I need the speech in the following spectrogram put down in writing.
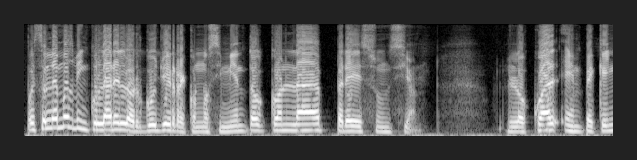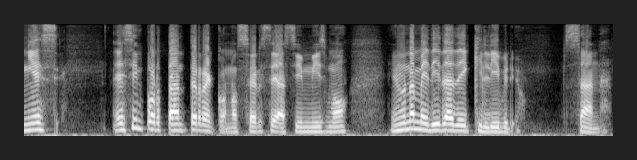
pues solemos vincular el orgullo y reconocimiento con la presunción, lo cual empequeñece. Es importante reconocerse a sí mismo en una medida de equilibrio, sana.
